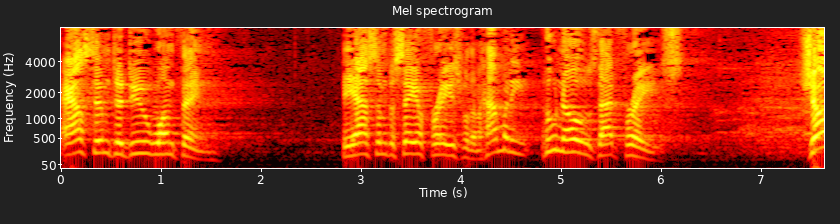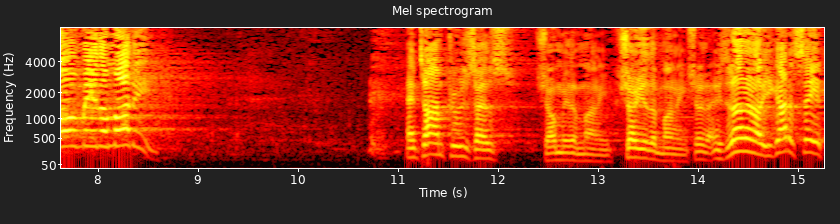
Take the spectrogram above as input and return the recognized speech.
asks him to do one thing. He asks him to say a phrase with him. How many, who knows that phrase? Show me the money. And Tom Cruise says, Show me the money. Show you the money. Show He said, No, no, no. You got to say it.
